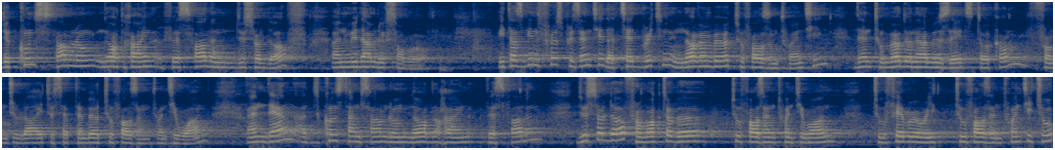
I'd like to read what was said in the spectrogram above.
the Kunstsammlung Nordrhein-Westfalen Düsseldorf, and Mudam Luxembourg. It has been first presented at Tate Britain in November 2020, then to Moderna Museet Stockholm from July to September 2021, and then at Kunstsammlung Nordrhein-Westfalen Düsseldorf from October 2021 to February 2022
